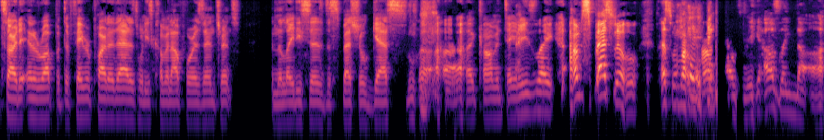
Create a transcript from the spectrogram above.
Sorry to interrupt, but the favorite part of that is when he's coming out for his entrance, and the lady says the special guest uh, commentator. He's like, "I'm special." That's what my mom tells me. I was like, "Nah."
